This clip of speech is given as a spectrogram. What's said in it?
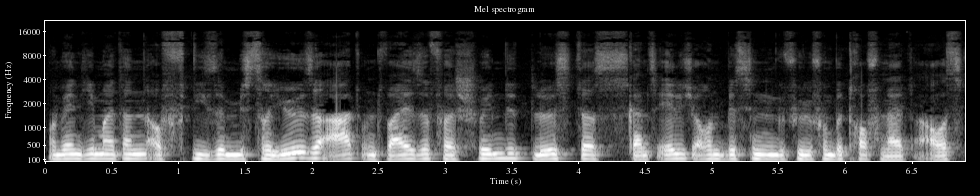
Und wenn jemand dann auf diese mysteriöse Art und Weise verschwindet, löst das ganz ehrlich auch ein bisschen ein Gefühl von Betroffenheit aus,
